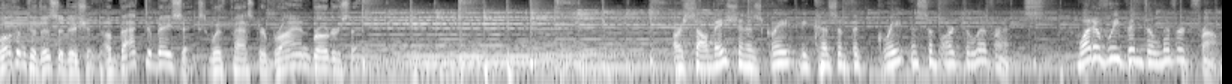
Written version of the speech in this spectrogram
Welcome to this edition of Back to Basics with Pastor Brian Broderson. Our salvation is great because of the greatness of our deliverance. What have we been delivered from?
